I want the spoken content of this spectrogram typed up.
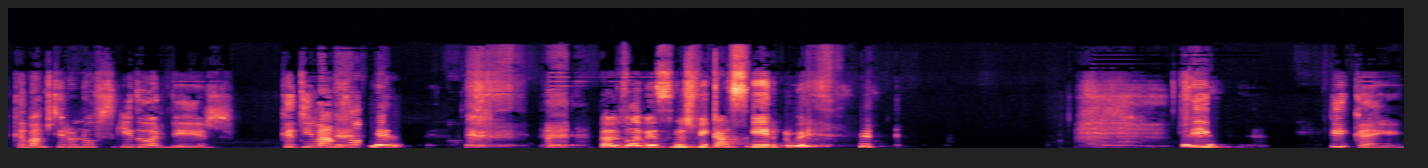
acabámos de ter um novo seguidor, vês? Cativámos al- Vamos lá ver se nos fica a seguir, não é? Fica, Fiquem.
